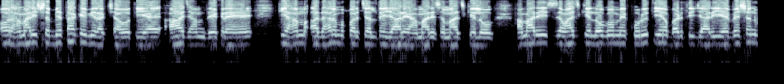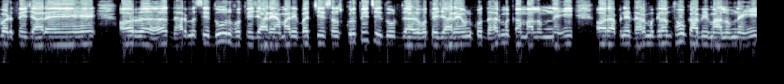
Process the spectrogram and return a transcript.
और हमारी सभ्यता की भी रक्षा होती है। आज हम देख रहे हैं कि हम अधर्म पर चलते जा रहे हैं, हमारे समाज के लोग। हमारे समाज के लोगों में कुरीतियाँ बढ़ती जा रही है, व्यसन बढ़ते जा रहे हैं, और धर्म से दूर होते जा रहे हैं। हमारे बच्चे संस्कृति से दूर होते जा रहे हैं, उनको धर्म का मालूम नहीं और अपने धर्म ग्रंथों का भी मालूम नहीं।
